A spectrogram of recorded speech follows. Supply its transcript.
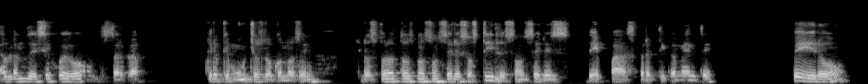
hablando de ese juego, de StarCraft, creo que muchos lo conocen. Los protos no son seres hostiles, son seres de paz prácticamente, pero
